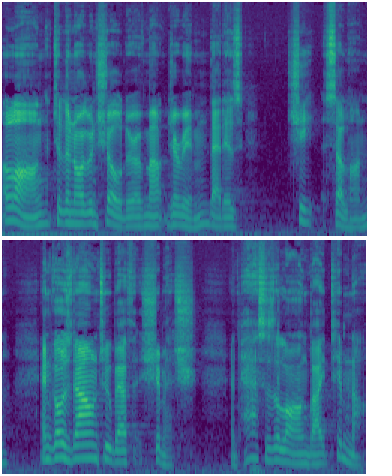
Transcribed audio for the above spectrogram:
along to the northern shoulder of Mount Jearim, that is, Chesalon, and goes down to Beth Shemesh, and passes along by Timnah.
